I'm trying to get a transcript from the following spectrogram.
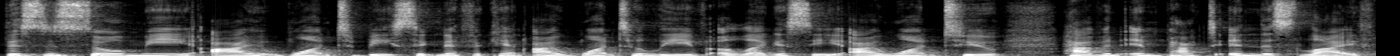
this is so me, I want to be significant, I want to leave a legacy, I want to have an impact in this life,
